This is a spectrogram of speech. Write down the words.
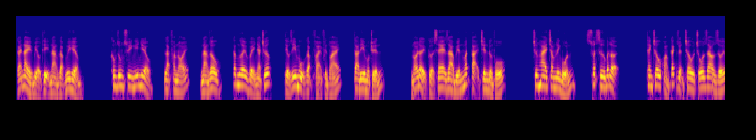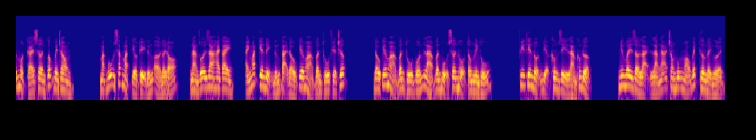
Cái này biểu thị nàng gặp nguy hiểm. Không dung suy nghĩ nhiều, lạc phàm nói, nàng dâu, các ngươi về nhà trước, tiểu di mụ gặp phải phiền thoái, ta đi một chuyến. Nói đẩy cửa xe ra biến mất tại trên đường phố. Chương hai trăm linh bốn, xuất sư bất lợi. Thanh châu khoảng cách duyện châu chỗ giao giới một cái sơn cốc bên trong. Mặc vũ sắc mặt tiểu tụy đứng ở nơi đó, nàng dỗi ra hai tay, ánh mắt kiên định đứng tại đầu kia hỏa vân thú phía trước. Đầu kia hỏa vân thú vốn là vân vụ sơn hộ tông linh thú. Phi thiên độn địa không gì làm không được nhưng bây giờ lại là ngã trong vũng máu vết thương đầy người.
